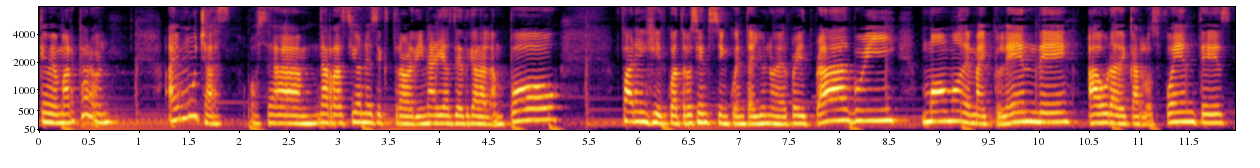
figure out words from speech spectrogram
que me marcaron. Hay muchas, o sea, narraciones extraordinarias de Edgar Allan Poe, Fahrenheit 451 de Ray Bradbury, Momo de Michael Ende, Aura de Carlos Fuentes,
